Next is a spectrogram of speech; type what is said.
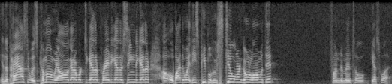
In the past, it was, come on, we all got to work together, pray together, sing together. Uh, oh, by the way, these people who still aren't going along with it, fundamental, guess what?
